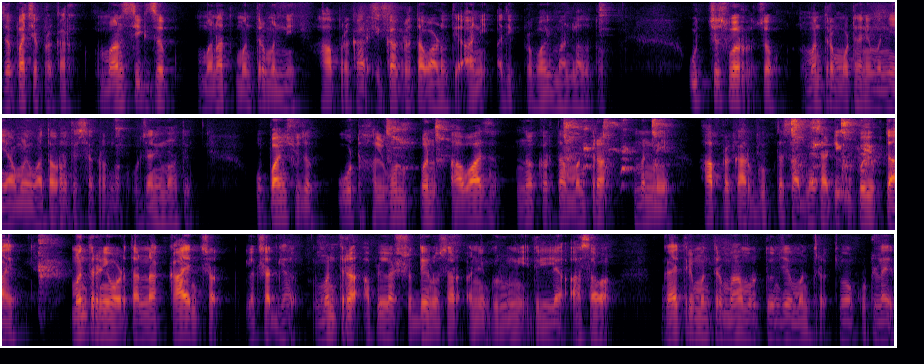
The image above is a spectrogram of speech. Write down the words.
जपाचे प्रकार मानसिक जप मनात मंत्र म्हणणे हा प्रकार एकाग्रता वाढवते आणि अधिक प्रभावी मानला जातो. उच्च स्वर जप मंत्र मोठ्याने म्हणणे यामुळे वातावरणात सकारात्मक ऊर्जा निर्माण होते. उपांशु जप ओठ हलवून पण आवाज न करता मंत्र म्हणणे हा प्रकार गुप्त साधण्यासाठी उपयुक्त आहे. मंत्र निवडताना काय श- लक्षात घ्याल? मंत्र आपल्याला श्रद्धेनुसार आणि गुरूंनी दिलेला असावा. गायत्री मंत्र महामृत्युंजय मंत्र किंवा कुठलाही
